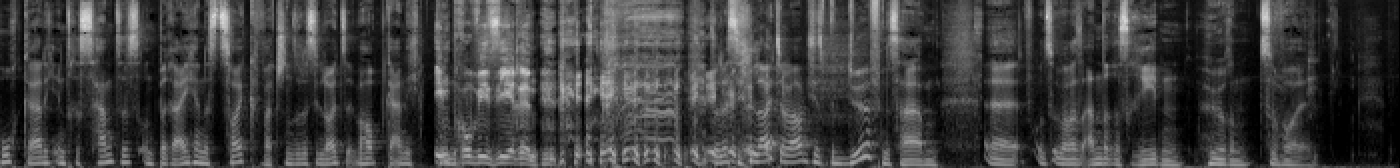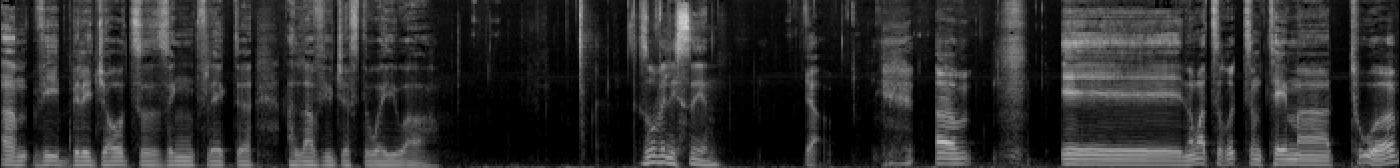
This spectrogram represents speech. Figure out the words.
hochgradig interessantes und bereicherndes Zeug quatschen, sodass die Leute überhaupt gar nicht, Improvisieren. sodass die Leute überhaupt nicht das Bedürfnis haben, äh, uns über was anderes reden, hören zu wollen. ähm, wie Billy Joe zu singen pflegte, I love you just the way you are. So will ich sehen. Ja. Ähm, äh, Nochmal zurück zum Thema Tour.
